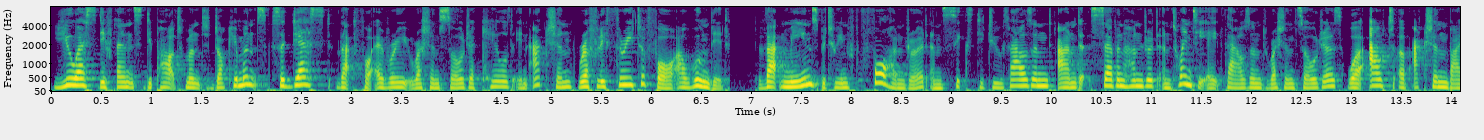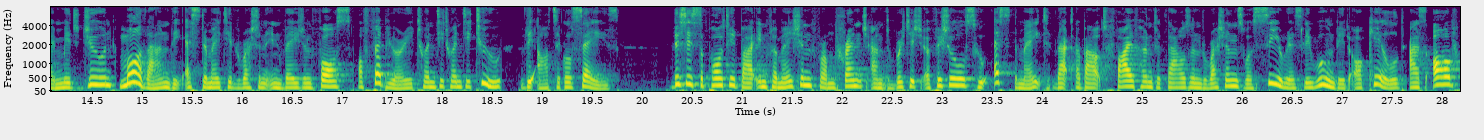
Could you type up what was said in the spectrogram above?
US Defense Department documents suggest that for every Russian soldier killed in action, roughly 3 to 4 are wounded. That means between 462,000 and 728,000 Russian soldiers were out of action by mid June, more than the estimated Russian invasion force of February 2022, the article says. This is supported by information from French and British officials who estimate that about 500,000 Russians were seriously wounded or killed as of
